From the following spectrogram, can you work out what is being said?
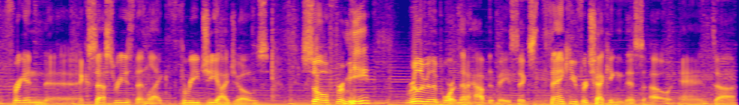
friggin' uh, accessories than like three G.I. Joes. So for me, really, really important that I have the basics. Thank you for checking this out. And uh,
